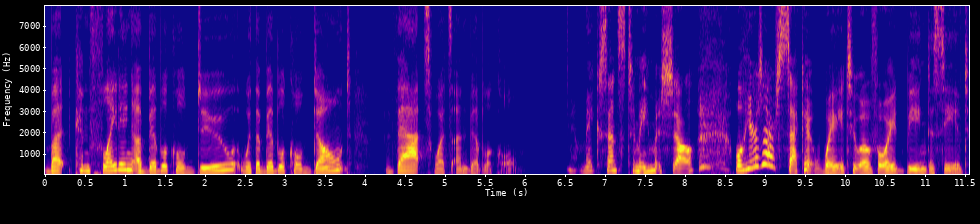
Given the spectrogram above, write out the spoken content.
but conflating a biblical do with a biblical don't that's what's unbiblical. Makes sense to me, Michelle. Well, here's our second way to avoid being deceived.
